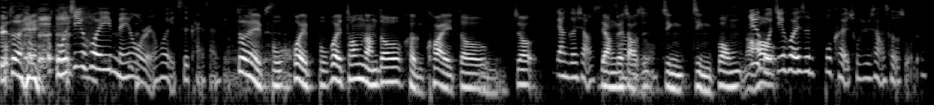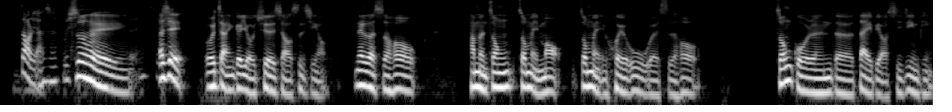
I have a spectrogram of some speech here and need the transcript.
对，国际会议没有人会一次开三点五。对，不会，不会，通常都很快，都就两个小时，两个小时紧紧绷。因为国际会议是不可以出去上厕所的，照理来说不行。对对，而且我讲一个有趣的小事情哦，那个时候他们中中美贸中美会晤的时候。中国人的代表习近平，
